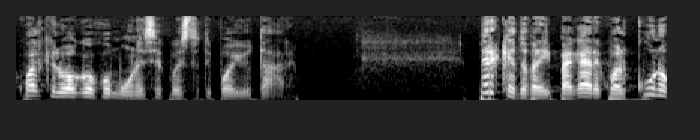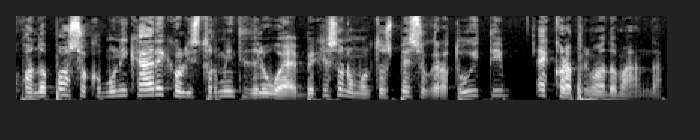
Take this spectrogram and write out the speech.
qualche luogo comune se questo ti può aiutare. Perché dovrei pagare qualcuno quando posso comunicare con gli strumenti del web che sono molto spesso gratuiti? Ecco la prima domanda.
